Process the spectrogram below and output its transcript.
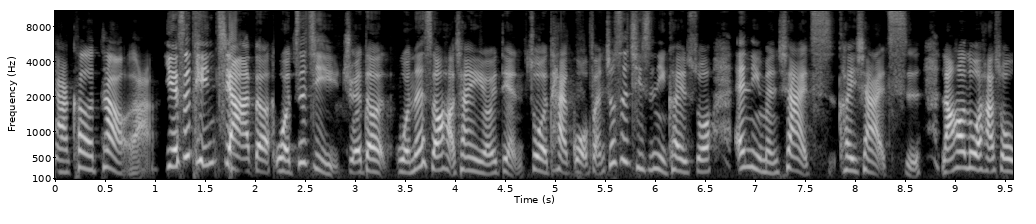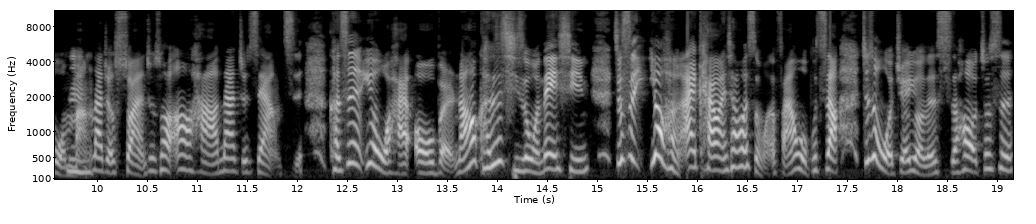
假客套啦，也是挺假的。我自己觉得，我那时候好像也有一点做的太过分。就是其实你可以说，哎，你们下来吃，可以下来吃。然后如果他说我忙，那就算，就说哦好，那就这样子。可是因为我还 over，然后可是其实我内心就是又很爱开玩笑或什么，反正我不知道。就是我觉得有的时候就是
